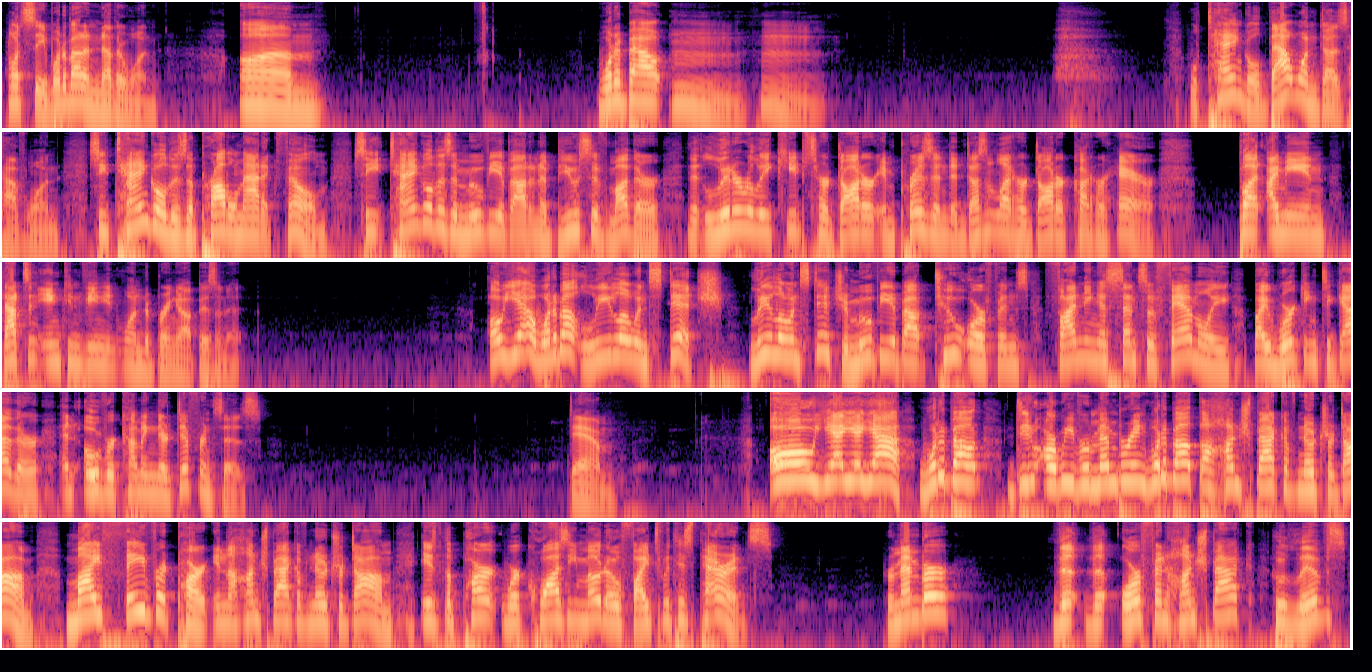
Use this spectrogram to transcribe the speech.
Let's see. What about another one? Um, what about, hmm, hmm. Well, Tangled, that one does have one. See, Tangled is a problematic film. See, Tangled is a movie about an abusive mother that literally keeps her daughter imprisoned and doesn't let her daughter cut her hair. But, I mean, that's an inconvenient one to bring up, isn't it? Oh, yeah, what about Lilo and Stitch? Lilo and Stitch, a movie about two orphans finding a sense of family by working together and overcoming their differences. Damn. Oh, yeah, yeah, yeah. What about, did, are we remembering, what about The Hunchback of Notre Dame? My favorite part in The Hunchback of Notre Dame is the part where Quasimodo fights with his parents. Remember the the orphan hunchback who lives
